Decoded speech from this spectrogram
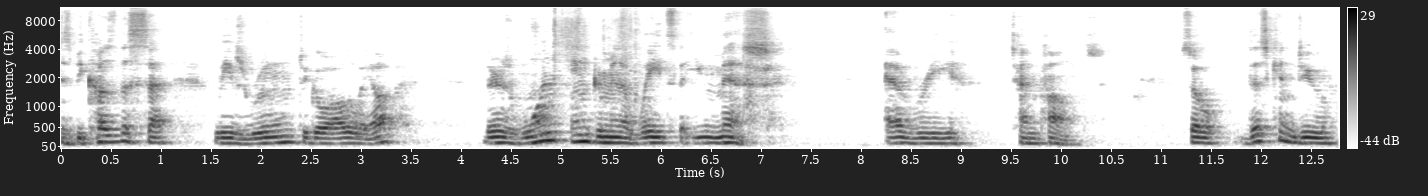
is because the set leaves room to go all the way up, there's one increment of weights that you miss every 10 pounds. So this can do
